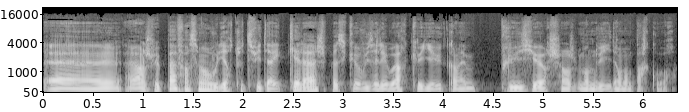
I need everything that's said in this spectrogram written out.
alors je ne vais pas forcément vous dire tout de suite avec quel âge, parce que vous allez voir qu'il y a eu quand même plusieurs changements de vie dans mon parcours.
